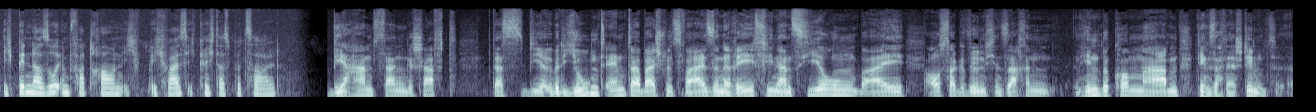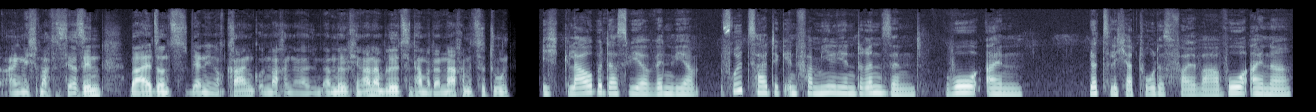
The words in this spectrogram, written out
Ich bin da so im Vertrauen, ich, ich weiß, ich kriege das bezahlt. Wir haben es dann geschafft, dass wir über die Jugendämter beispielsweise eine Refinanzierung bei außergewöhnlichen Sachen hinbekommen haben, denen gesagt, ja stimmt, eigentlich macht es ja Sinn, weil sonst werden die noch krank und machen all möglichen anderen Blödsinn, haben wir dann nachher mit zu tun. Ich glaube, dass wir, wenn wir frühzeitig in Familien drin sind, wo ein plötzlicher Todesfall war, wo eine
